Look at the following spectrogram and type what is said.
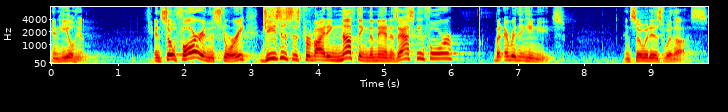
and heal him. And so far in the story, Jesus is providing nothing the man is asking for, but everything he needs. And so it is with us.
